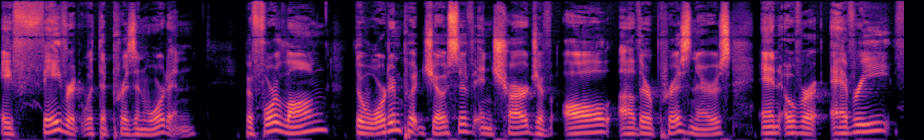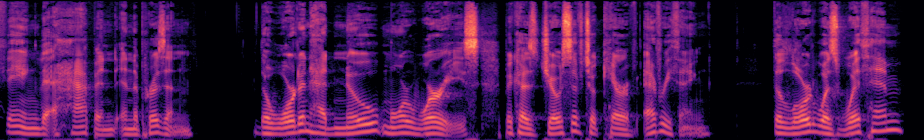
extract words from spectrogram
a favorite with the prison warden. Before long, the warden put Joseph in charge of all other prisoners and over everything that happened in the prison. The warden had no more worries because Joseph took care of everything. The Lord was with him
